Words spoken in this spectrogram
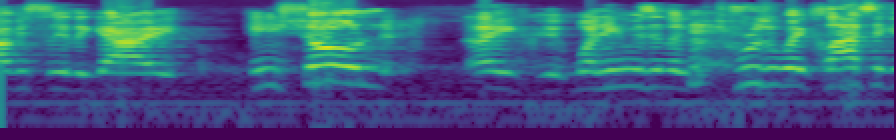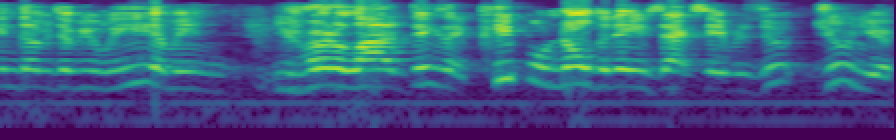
obviously, the guy, he's shown, like, when he was in the Cruiserweight Classic in WWE, I mean, you heard a lot of things. Like, people know the name Zack Sabre Jr.,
